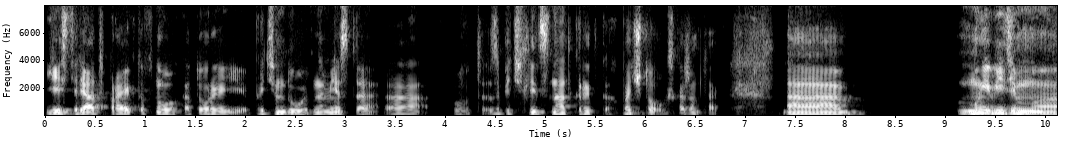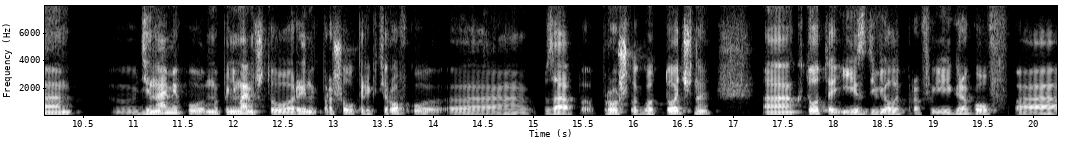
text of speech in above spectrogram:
есть ряд проектов новых, которые претендуют на место вот, запечатлиться на открытках почтовых, скажем так. Мы видим Э, динамику. Мы понимаем, что рынок прошел корректировку э, за прошлый год точно. Э, кто-то из девелоперов и игроков э,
